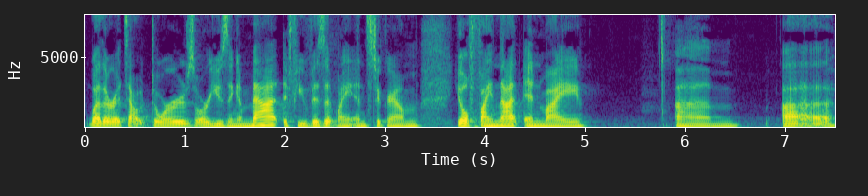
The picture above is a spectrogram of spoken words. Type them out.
whether it's outdoors or using a mat. If you visit my Instagram, you'll find that in my um, uh,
